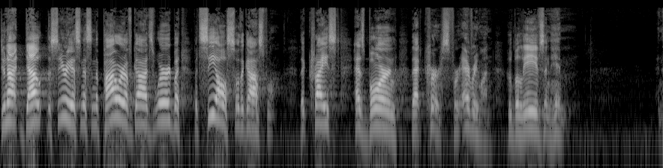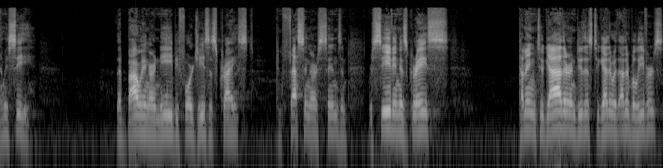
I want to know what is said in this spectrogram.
do not doubt the seriousness and the power of God's word, but, but see also the gospel that Christ has borne that curse for everyone who believes in him. And then we see that bowing our knee before Jesus Christ, confessing our sins, and receiving his grace, coming to gather and do this together with other believers,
